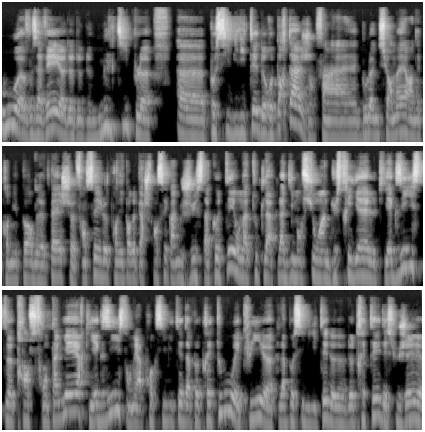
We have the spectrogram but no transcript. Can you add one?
où euh, vous avez euh, de, multiples euh, possibilités de reportage. Enfin, Boulogne-sur-Mer, un des premiers ports de pêche français, le premier port de pêche français quand même juste à côté. On a toute la, dimension industrielle qui existe, transfrontalière qui existe. On est à proximité d'à peu près tout. Et puis la possibilité de, traiter des sujets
